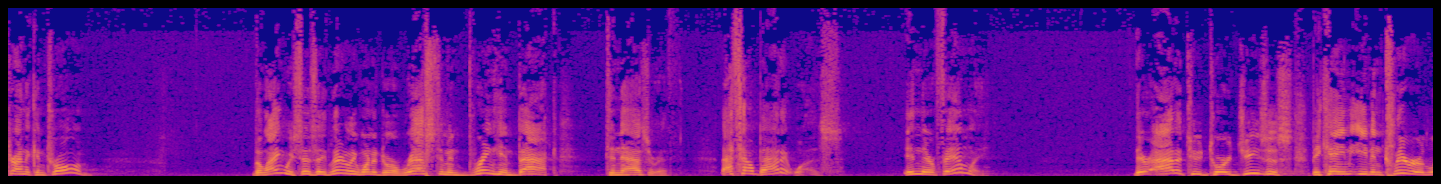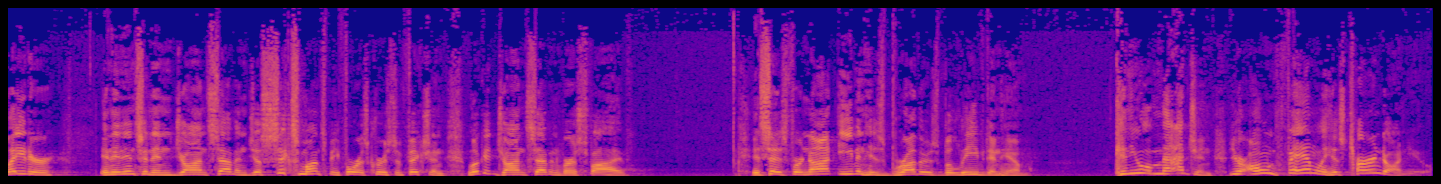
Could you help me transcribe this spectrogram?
trying to control him. The language says they literally wanted to arrest him and bring him back to Nazareth. That's how bad it was in their family. Their attitude toward Jesus became even clearer later in an incident in John 7, just six months before his crucifixion. Look at John 7, verse 5. It says, For not even his brothers believed in him. Can you imagine? Your own family has turned on you.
